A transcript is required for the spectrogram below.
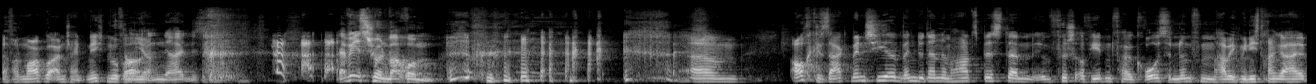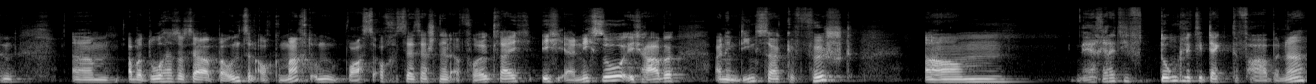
äh, von Marco anscheinend nicht, nur von Ja, mir. ja, das, da weißt schon warum. Auch gesagt, Mensch, hier, wenn du dann im Harz bist, dann äh, Fisch auf jeden Fall große Nymphen, habe ich mich nicht dran gehalten. Ähm, aber du hast das ja bei uns dann auch gemacht und warst auch sehr, sehr schnell erfolgreich. Ich eher nicht so. Ich habe an dem Dienstag gefischt. Ähm, ja, relativ dunkle gedeckte Farbe, ne?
